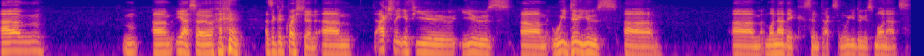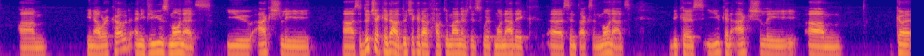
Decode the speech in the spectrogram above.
Um, um, yeah, so that's a good question. Um, actually, if you use, um, we do use um, um, monadic syntax and we do use monads um, in our code. And if you use monads, you actually, uh, so do check it out. Do check it out how to manage this with monadic uh, syntax and monads, because you can actually um, go,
